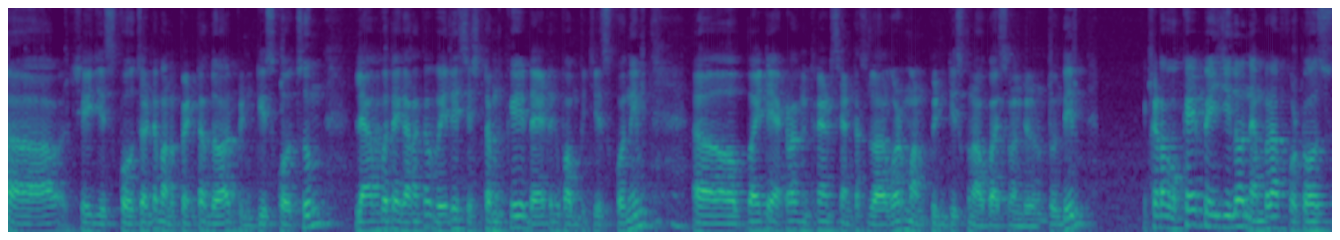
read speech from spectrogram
uh, షేర్ చేసుకోవచ్చు. అంటే మన ప్రింటర్ ద్వారా ప్రింట్ తీసుకోవచ్చు. లేకపోతే కనుక వేరే సిస్టమ్కి డైరెక్ట్గా పంపించేసుకొని uh, బయట ఎక్కడ ఇంటర్నెట్ సెంటర్స్ ద్వారా కూడా మనం ప్రింట్ తీసుకునే అవకాశం అనేది ఉంటుంది. ఇక్కడ ఒకే పేజీలో నెంబర్ ఆఫ్ ఫొటోస్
